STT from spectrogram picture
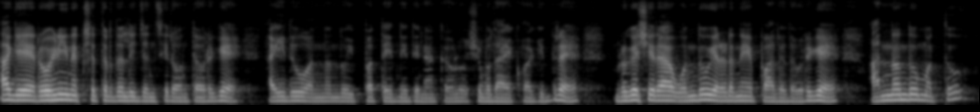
ಹಾಗೆ ರೋಹಿಣಿ ನಕ್ಷತ್ರದಲ್ಲಿ ಜನಿಸಿರುವಂಥವರಿಗೆ ಐದು, ಹನ್ನೊಂದು, ಇಪ್ಪತ್ತೈದನೇ ದಿನಾಂಕಗಳು ಶುಭದಾಯಕವಾಗಿದ್ದರೆ, ಮೃಗಶಿರ ಒಂದು, ಎರಡನೇ ಪಾದದವರಿಗೆ ಹನ್ನೊಂದು ಮತ್ತು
